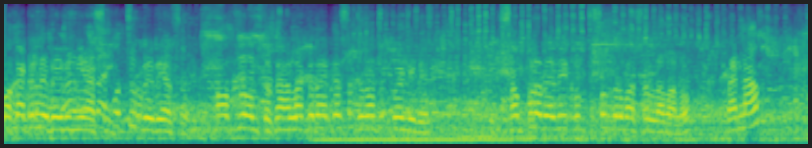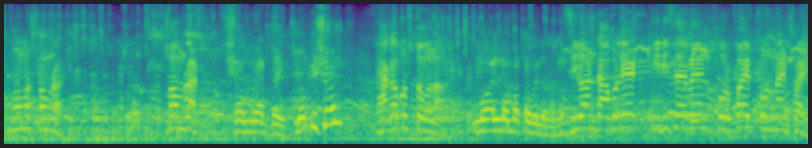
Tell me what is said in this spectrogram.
পকাটেলের বেবি নিয়ে আসে। প্রচুর বেবি আছে। অফ্রন্ট কার লাগবে ভাইয়ের কাছে যোগাযোগ করে নেবেন সবগুলো বেবি খুব সুন্দর মাসাল্লাহ ভালো। ভাইয়ের নাম? মোহাম্মদ সম্রাট। সম্রাট। সম্রাট ভাই লোকেশন? ঢাকা পোস্তগোলা মোবাইল নাম্বারটা বলে দেবেন। Zero one double eight three seven four five four nine five.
